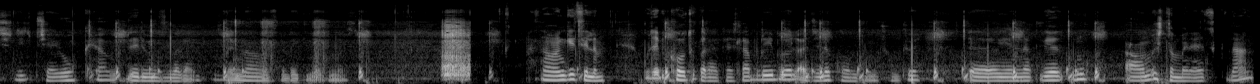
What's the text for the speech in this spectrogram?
Şimdi hiçbir şey yok. Kıyafetlerimiz var arkadaşlar. Ne olmasını bekliyordunuz. Tamam geçelim. Burada bir koltuk var arkadaşlar. Burayı böyle acele koydum çünkü e, yeni nakliye bunu almıştım ben eskiden.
